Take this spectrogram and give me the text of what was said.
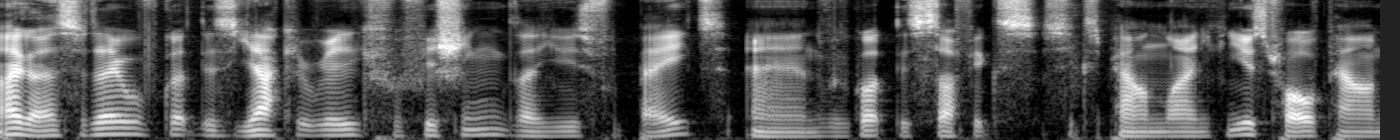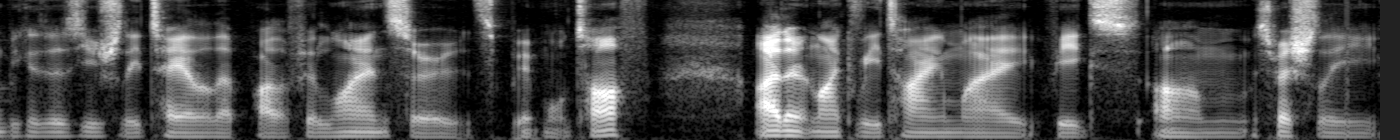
Hi guys, today we've got this Yakka rig for fishing that I use for bait and we've got this Sufix 6 pound line. You can use 12 pound because it's usually tailored that part of your line so it's a bit more tough. I don't like retying my rigs, um, especially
